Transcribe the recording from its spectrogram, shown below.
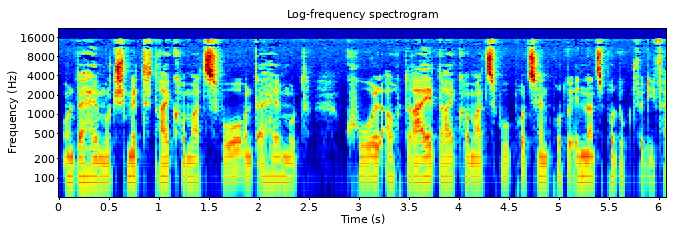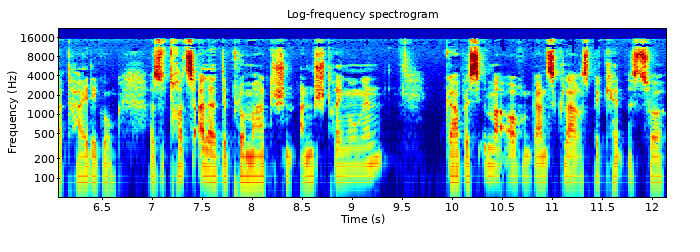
unter Helmut Schmidt 3,2, unter Helmut Kohl auch 3, 3,2 Prozent Bruttoinlandsprodukt für die Verteidigung. Also trotz aller diplomatischen Anstrengungen gab es immer auch ein ganz klares Bekenntnis zur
